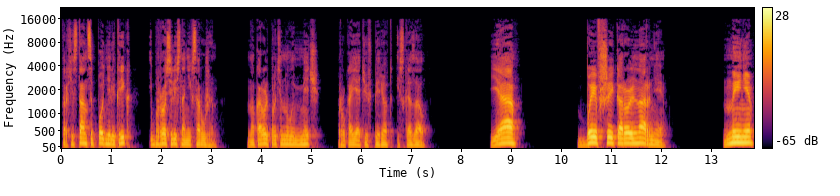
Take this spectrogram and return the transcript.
тархистанцы подняли крик — и бросились на них с оружием. Но король протянул им меч рукоятью вперед и сказал «Я бывший король Нарнии, ныне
